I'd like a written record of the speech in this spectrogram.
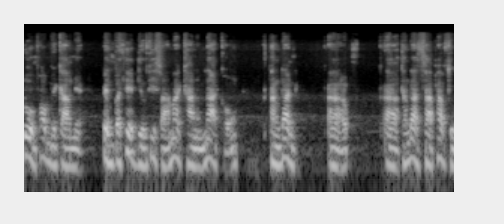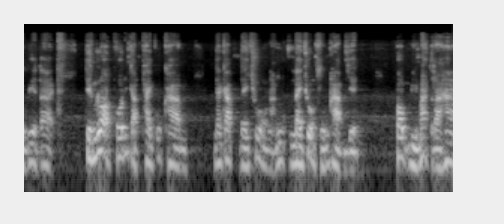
ร่วมพ่ออเมริกาเนี่ยเป็นประเทศเดียวที่สามารถคานอำนาจของทางด้านทางด้านสหภาพโซเวียตได้ จึงรอดพ้นจากภัยคุกคาม นะครับในช่วงหลังในช่วงสงครามเย็น เพราะมีมาตราห้า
